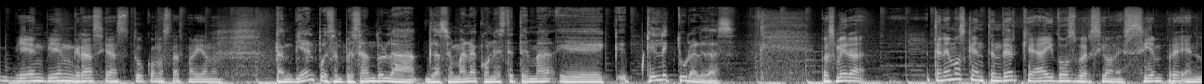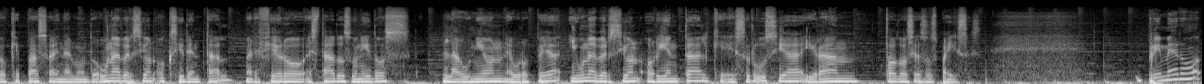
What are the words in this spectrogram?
Bien, bien, gracias. ¿Tú cómo estás, Mariano? También, pues empezando la, semana con este tema, eh, ¿qué lectura le das? Pues mira, tenemos que entender que hay dos versiones siempre en lo que pasa en el mundo. Una versión occidental, me refiero a Estados Unidos, la Unión Europea, y una versión oriental que es Rusia, Irán, todos esos países. Primero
